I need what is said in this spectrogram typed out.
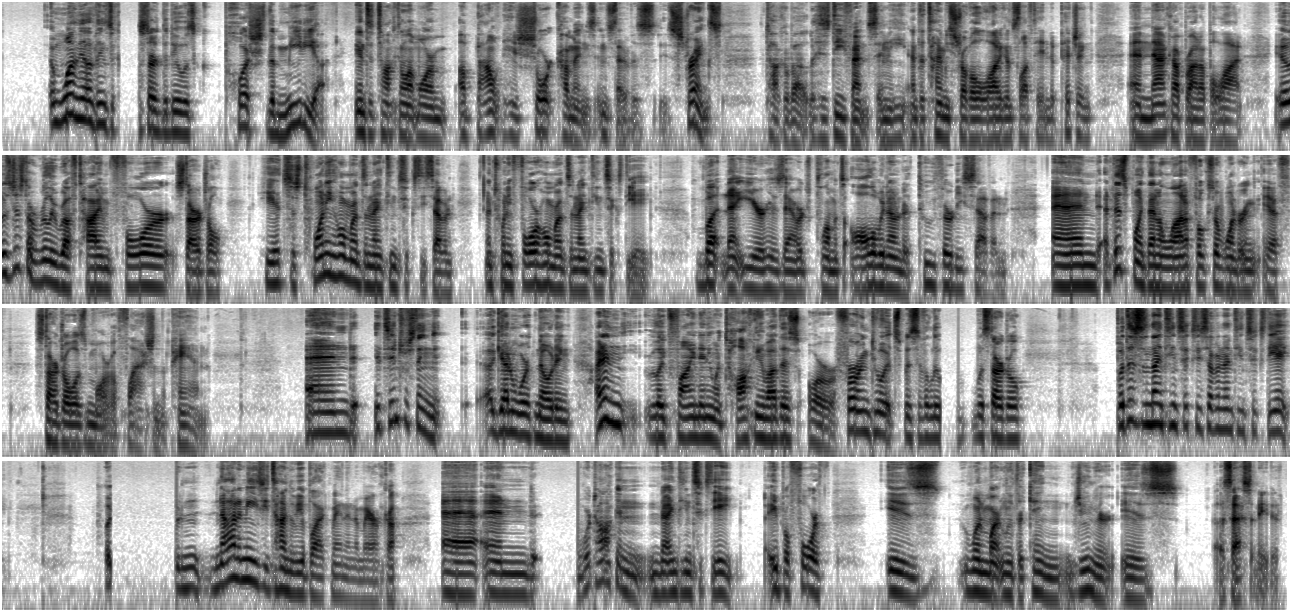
And one of the other things it started to do was push the media into talking a lot more about his shortcomings instead of his, his strengths. Talk about his defense, and he at the time he struggled a lot against left-handed pitching, and that got brought up a lot. It was just a really rough time for Stargell. He hits his 20 home runs in 1967 and 24 home runs in 1968, but that year his average plummets all the way down to 237, and at this point, then a lot of folks are wondering if Stargell was more of a flash in the pan. And it's interesting again worth noting. I didn't like find anyone talking about this or referring to it specifically with Stargell, but this is 1967, 1968. Not an easy time to be a black man in America, uh, and we're talking 1968. April 4th is when Martin Luther King Jr. is assassinated,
